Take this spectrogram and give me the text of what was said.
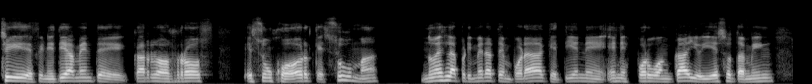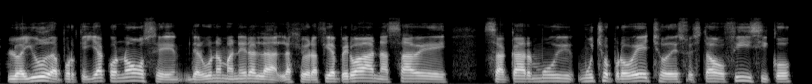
Sí, definitivamente Carlos Ross es un jugador que suma, no es la primera temporada que tiene en Sport Huancayo y eso también lo ayuda porque ya conoce de alguna manera la, geografía peruana, sabe sacar muy, mucho provecho de su estado físico,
